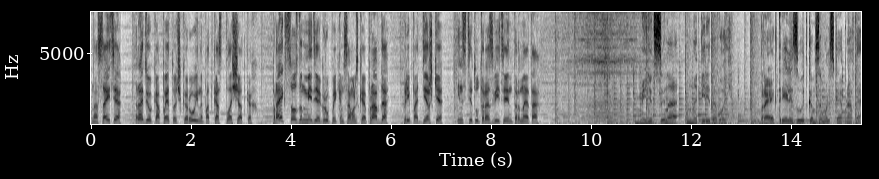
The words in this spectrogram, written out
на сайте radiokp.ru и на подкаст-площадках. Проект создан медиагруппой «Комсомольская правда» при поддержке Института развития интернета. Медицина на передовой. Проект реализует «Комсомольская правда»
